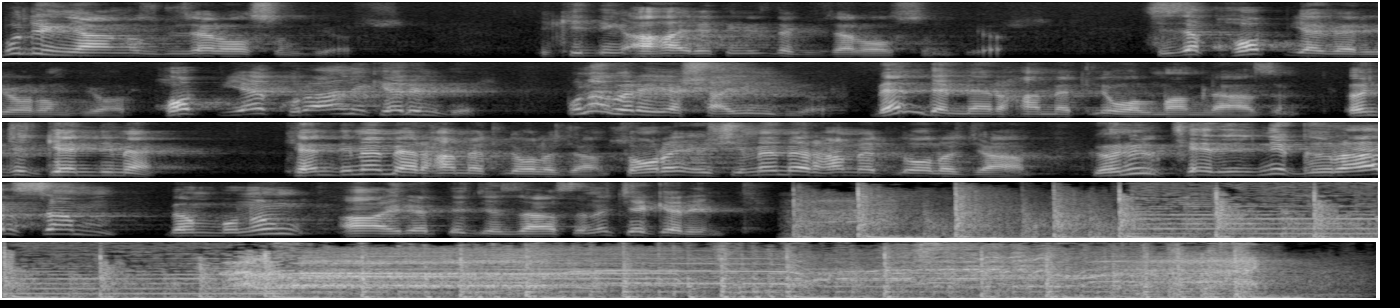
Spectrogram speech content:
bu dünyanız güzel olsun diyor. İki din ahiretiniz de güzel olsun diyor. Size kopya veriyorum diyor. Kopya Kur'an-ı Kerim'dir. Buna göre yaşayın diyor. Ben de merhametli olmam lazım. Önce kendime, kendime merhametli olacağım. Sonra eşime merhametli olacağım. Gönül terini kırarsam ben bunun ahirette cezasını çekerim.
